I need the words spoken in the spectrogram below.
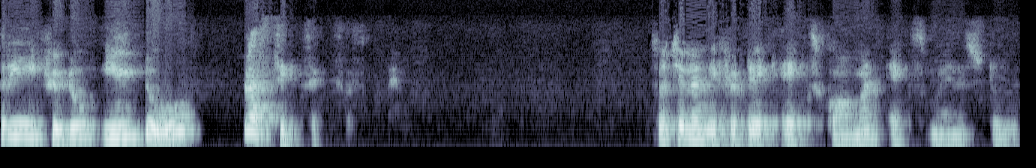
3 if you do into plus 6x so children if you take x common x minus 2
